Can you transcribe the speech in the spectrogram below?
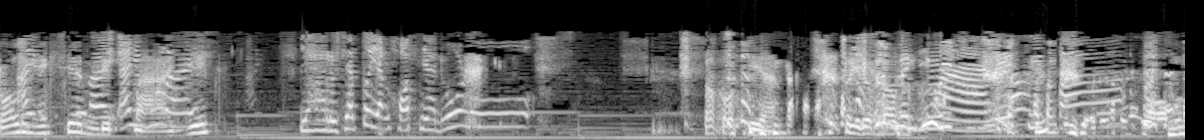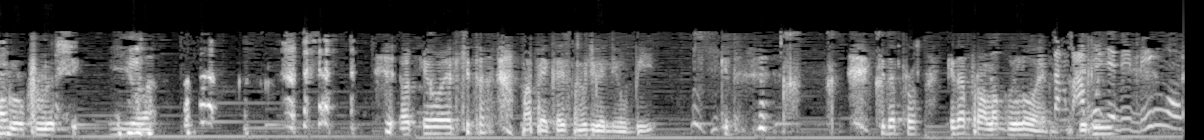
rolling Ayo, action mulai, di ayo, mulai. Magi. Ya harusnya tuh yang hostnya dulu. Oh iya. Oh iya, maaf. Gimana sih, Pak? 20 Gila. Oke, wait kita maaf ya guys, kamu juga newbie. Kita kita pro, kita prolog dulu Wen. Bintang tamu jadi bingung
